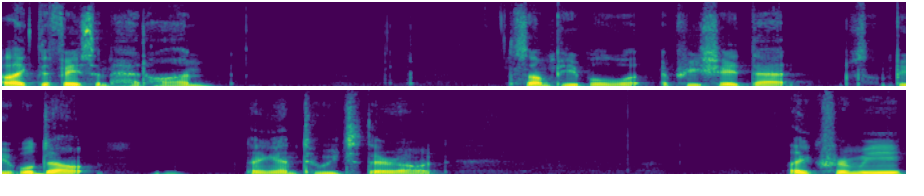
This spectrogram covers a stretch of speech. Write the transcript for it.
I like to face them head on. Some people appreciate that, some people don't. Again, to each their own. Like for me,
